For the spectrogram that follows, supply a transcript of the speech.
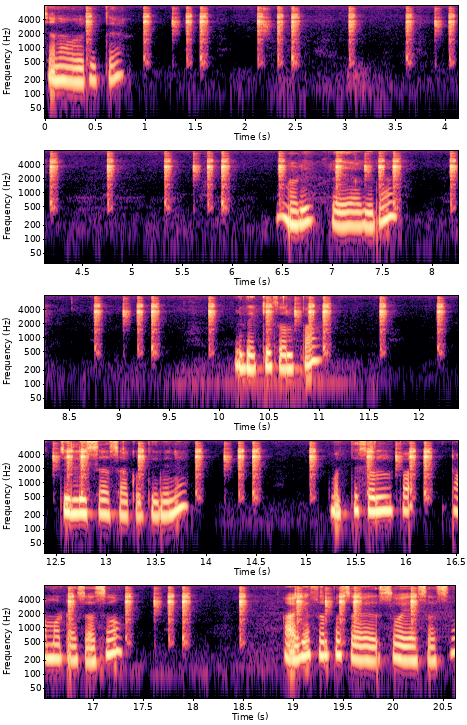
ಚೆನ್ನಾಗಿ ಬರುತ್ತೆ ನೋಡಿ, ಫ್ರೈ ಆಗಿದೆ. ಇದಕ್ಕೆ ಸ್ವಲ್ಪ ಚಿಲ್ಲಿ ಸಾಸ್ ಹಾಕೋತಿದ್ದೀನಿ. ಮತ್ತು ಸ್ವಲ್ಪ ಟೊಮೊಟೊ ಸಾಸು, ಹಾಗೆ ಸ್ವಲ್ಪ ಸೋಯಾ ಸಾಸು.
